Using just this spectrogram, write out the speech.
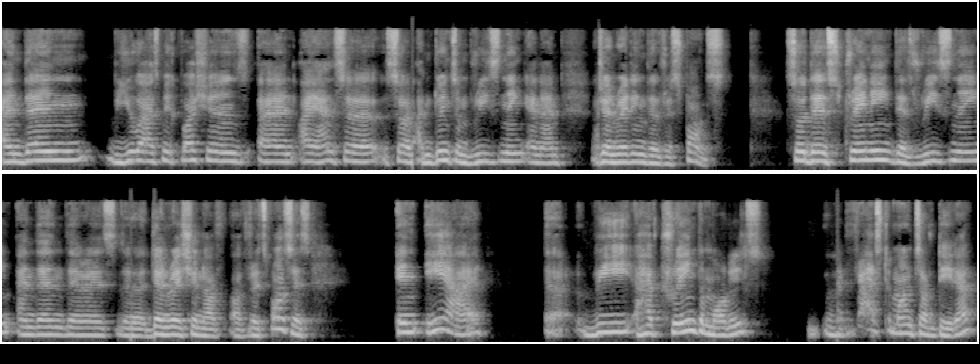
And then you ask me questions and I answer. So I'm doing some reasoning and I'm generating the response. So there's training, there's reasoning, and then there is the generation of, of responses. In AI, uh, we have trained the models with vast amounts of data,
